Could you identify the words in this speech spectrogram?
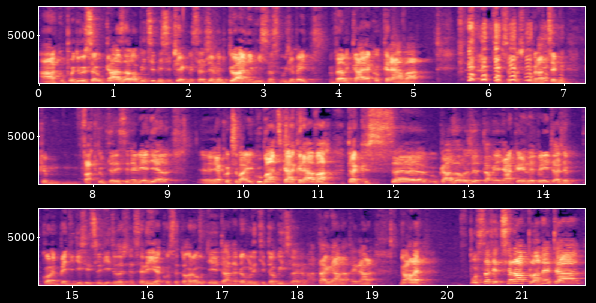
a ku podivu se ukázalo, byť si by si člověk myslel, že virtuální místnost může být velká jako kráva. Tím se trošku vracím k faktu, který si nevěděl. Jako třeba i kubánská kráva, tak se ukázalo, že tam je nějaký limit a že kolem pěti tisíc lidí to začne celý jako se to hroutit a nedovolit ti to víc lidem a tak dále a tak dále. No ale v podstatě celá planeta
